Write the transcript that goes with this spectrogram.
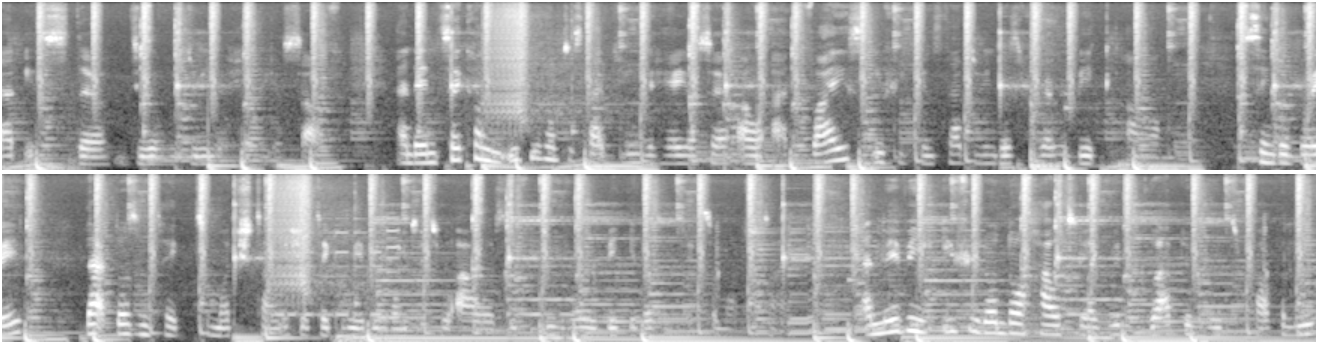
that is the deal with doing your hair yourself. And then secondly, if you want to start doing your hair yourself, I will advise if you can start doing those very big um, single braid. That doesn't take too much time. It should take maybe one to two hours. If you do very big, it doesn't take so much time. And maybe if you don't know how to like really grab the roots properly,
